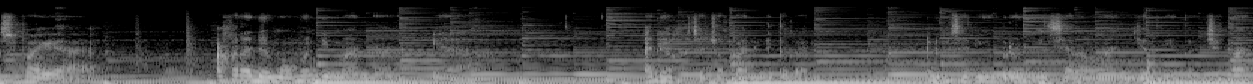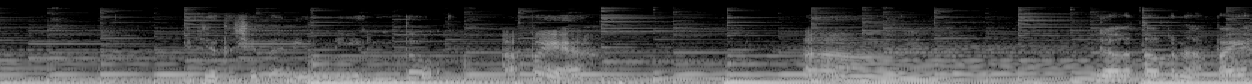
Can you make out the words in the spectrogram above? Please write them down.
Supaya akan ada momen di mana ya ada kecocokan gitu kan. Dan bisa diobrolin secara lanjut gitu. Cuma jatuh cinta diem-diem tuh apa ya nggak tahu kenapa ya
